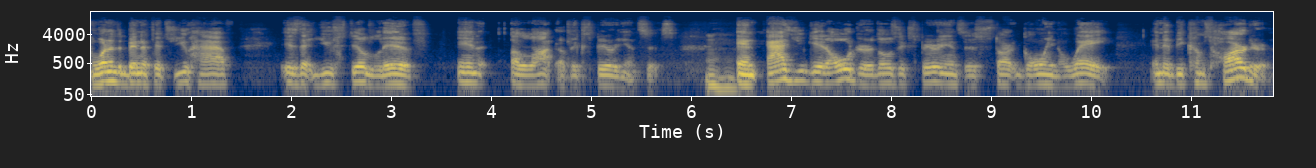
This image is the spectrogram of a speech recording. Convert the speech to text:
one of the benefits you have is that you still live in a lot of experiences. Mm-hmm. And as you get older, those experiences start going away and it becomes harder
